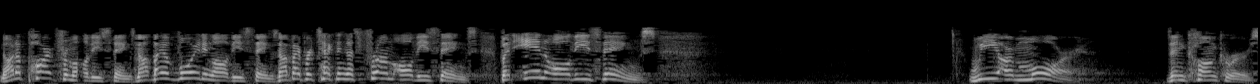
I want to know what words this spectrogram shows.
not apart from all these things, not by avoiding all these things, not by protecting us from all these things, but in all these things. We are more than conquerors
